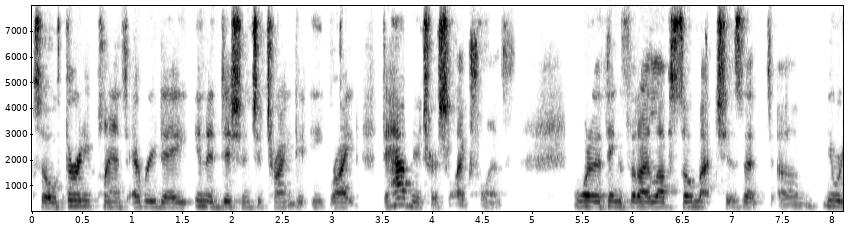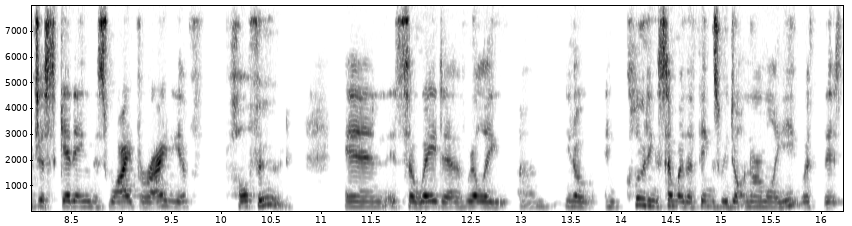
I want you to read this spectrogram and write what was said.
So 30 plants every day, in addition to trying to eat right to have nutritional excellence. One of the things that I love so much is that um, you know, we're just getting this wide variety of whole food and it's a way to really um, you know including some of the things we don't normally eat with this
